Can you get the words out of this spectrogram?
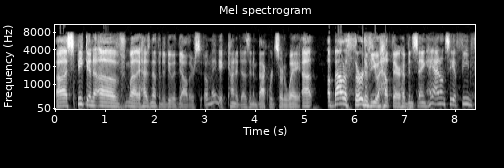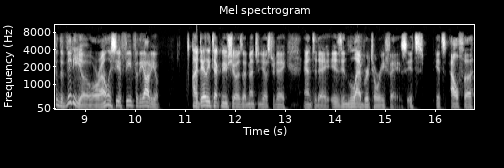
Uh, speaking of, well, it has nothing to do with dollars. Oh, maybe it kind of does in a backward sort of way. Uh, about a third of you out there have been saying, "Hey, I don't see a feed for the video, or I only see a feed for the audio." Uh, Daily Tech News Show, as I mentioned yesterday and today, is in laboratory phase. It's it's alpha,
